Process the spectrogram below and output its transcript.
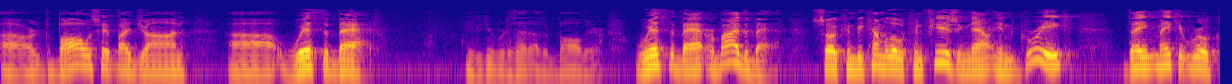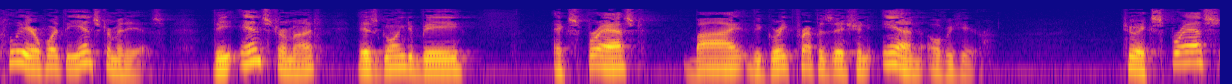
uh, or the ball was hit by John uh, with the bat. Need to get rid of that other ball there. With the bat or by the bat. So it can become a little confusing. Now in Greek, they make it real clear what the instrument is. The instrument is going to be expressed by the Greek preposition in over here. To express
